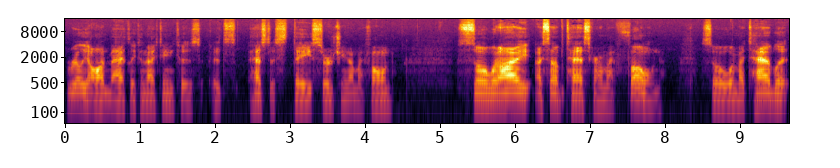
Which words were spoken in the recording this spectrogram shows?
really automatically connecting because it has to stay searching on my phone. So what I I set up Tasker on my phone, so when my tablet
